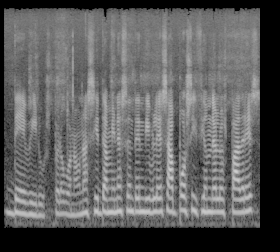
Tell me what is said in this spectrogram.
de virus. Pero bueno, aún así también es entendible esa posición de los padres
